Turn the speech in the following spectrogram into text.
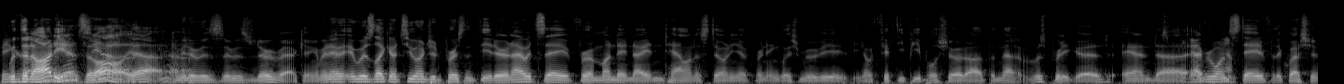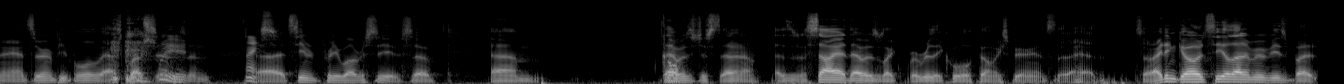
bigger with an audience, at all. Yeah. yeah. I mean, it was it was nerve wracking. I mean, it, it was like a 200 person theater, and I would say for a Monday night in Tallinn, Estonia, for an English movie, you know, 50 people showed up, and that was pretty good. And uh, pretty good, everyone yeah. stayed for the question and answer, and people asked questions, and Nice. uh, it seemed pretty well received. So. Um, that Cool. was just I don't know. As an aside, that was like a really cool film experience that I had. So I didn't go see a lot of movies, but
